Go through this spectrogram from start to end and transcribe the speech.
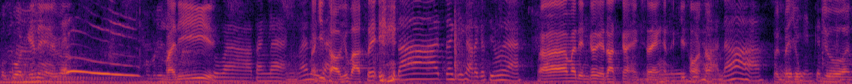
ผมโกรธแค่ไหนวะไปดีคือว่าตั้งแรงมากินข้าวอยู่บากซิตาจะกินข้าวแล้วก็ซิเมื่อมามาเด่นก็เอรัดก็แอกแซงเห็นกินหอดเนาะเนาะเป็นไปอยู่เห็นกันอยู่อัน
